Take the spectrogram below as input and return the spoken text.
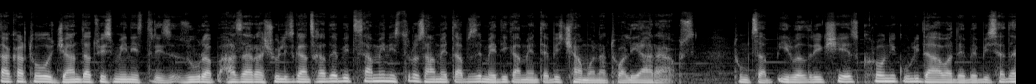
საქართველოს ჯანდაცვის მინისტრის ზურაბ აზარაშვილის განცხადებით, სამინისტროს ამ ეტაპზე მედიკამენტების ჩამონათვალი არ აქვს. თუმცა პირველ რიგში ეს ქრონიკული დაავადებებისა და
